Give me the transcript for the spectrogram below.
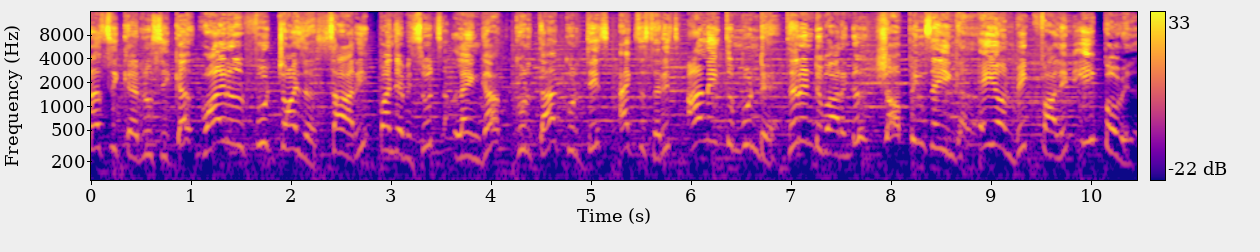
ரசிக்க ருசிக்க viral food choices sari Punjabi suits lehenga kurta kurtis accessories அனைத்தும் உண்டு. திரண்டு வாருங்கள் ஷாப்பிங் செய்யுங்கள். ஏயோன் பிக் ஃபாலிம் இப்போவில்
